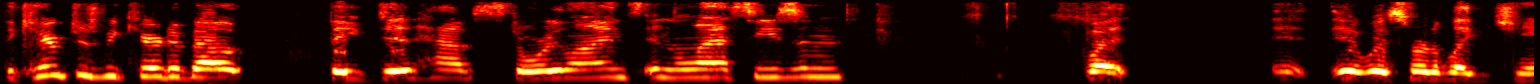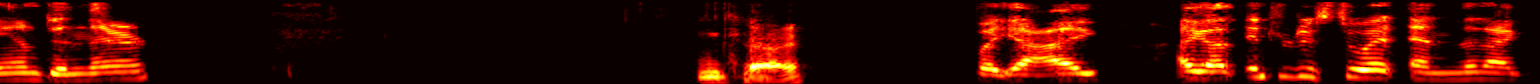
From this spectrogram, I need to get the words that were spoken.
the characters we cared about they did have storylines in the last season, but it it was sort of like jammed in there. Okay. But yeah, I I got introduced to it, and then I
